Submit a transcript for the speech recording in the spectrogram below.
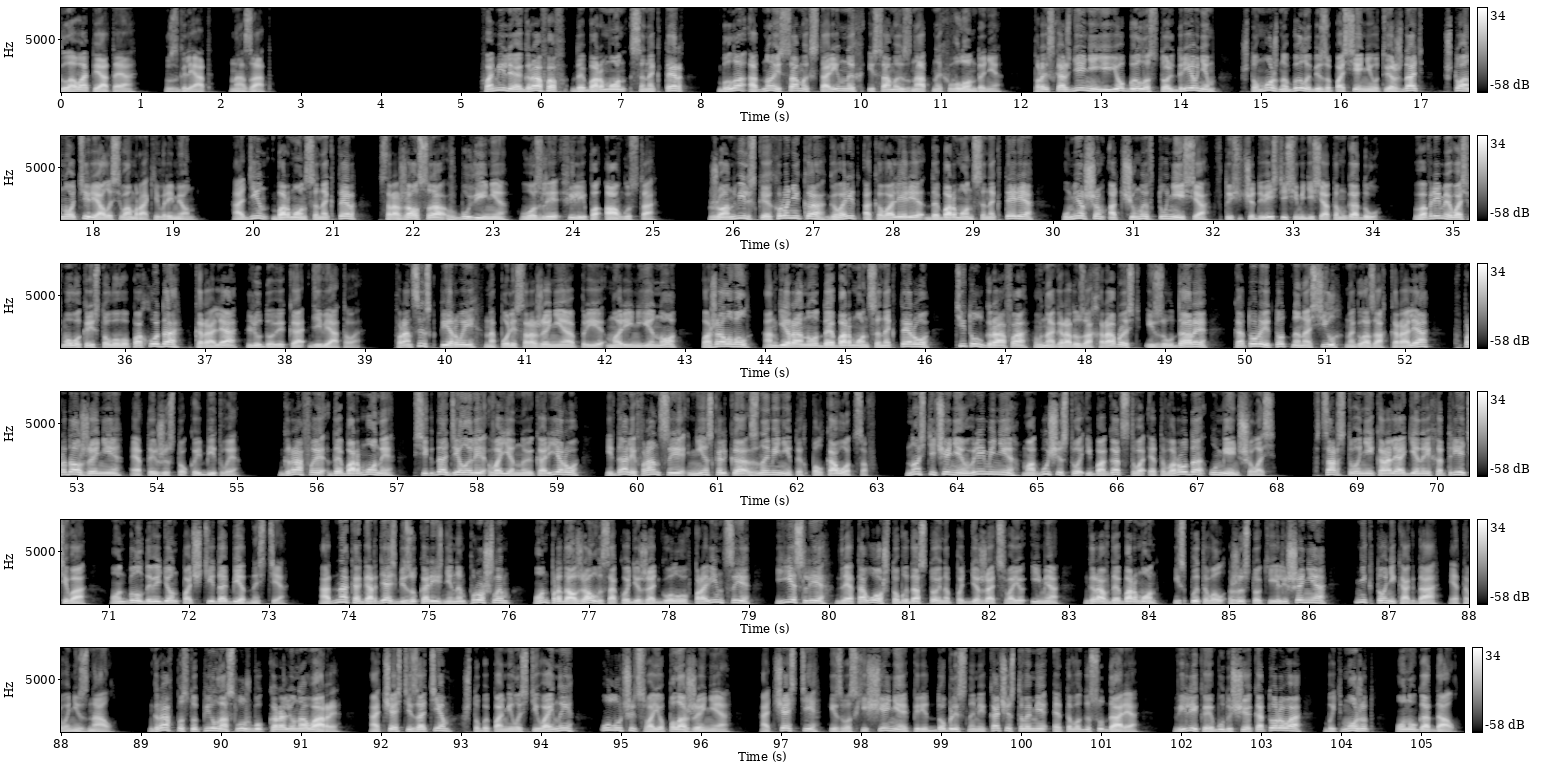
Глава пятая. Взгляд назад. Фамилия графов де Бармон-Сенектер была одной из самых старинных и самых знатных в Лондоне. Происхождение ее было столь древним, что можно было без опасения утверждать, что оно терялось во мраке времен. Один Бармон-Сенектер сражался в Бувине возле Филиппа Августа. Жуанвильская хроника говорит о кавалере де Бармон-Сенектере, умершем от чумы в Тунисе в 1270 году, во время восьмого крестового похода короля Людовика IX. Франциск I на поле сражения при Мариньено пожаловал Ангерану де Бармон-Сенектеру титул графа в награду за храбрость и за удары, которые тот наносил на глазах короля в продолжении этой жестокой битвы. Графы де Бармоны всегда делали военную карьеру и дали Франции несколько знаменитых полководцев. Но с течением времени могущество и богатство этого рода уменьшилось. В царствовании короля Генриха III он был доведен почти до бедности. Однако, гордясь безукоризненным прошлым, он продолжал высоко держать голову в провинции, и если для того, чтобы достойно поддержать свое имя, граф де Бармон испытывал жестокие лишения, никто никогда этого не знал. Граф поступил на службу к королю Навары, отчасти за тем, чтобы по милости войны улучшить свое положение, отчасти из восхищения перед доблестными качествами этого государя, великое будущее которого, быть может, он угадал.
